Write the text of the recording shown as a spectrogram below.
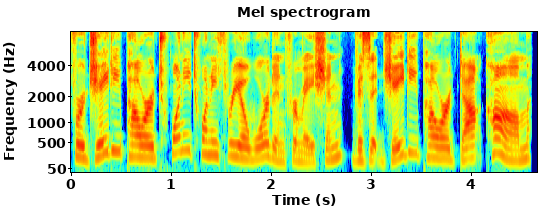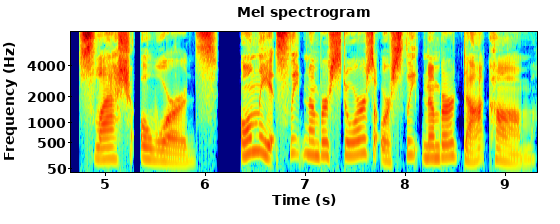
For JD Power 2023 award information, visit jdpower.com/awards. Only at Sleep Number stores or sleepnumber.com.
